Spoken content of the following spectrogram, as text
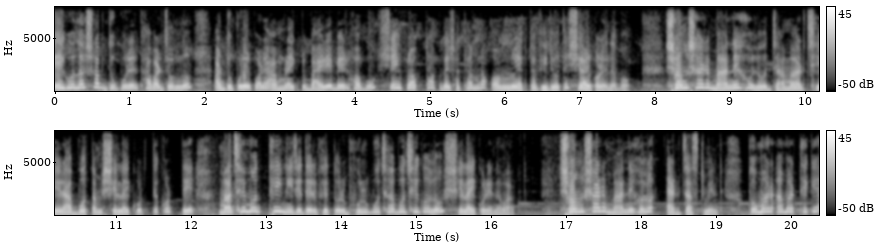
এইগুলা সব দুপুরের খাবার জন্য। আর দুপুরের পরে আমরা একটু বাইরে বের হব। সেই ভ্লগটা আপনাদের সাথে আমরা অন্য একটা ভিডিওতে শেয়ার করে দেব। সংসার মানে হলো জামার ছেঁড়া, বোতাম সেলাই করতে করতে মাঝে মধ্যেই নিজেদের ভেতর ভুল বুঝাবুঝিগুলো সেলাই করে নেওয়া। সংসার মানে হলো অ্যাডজাস্টমেন্ট তোমার আমার থেকে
